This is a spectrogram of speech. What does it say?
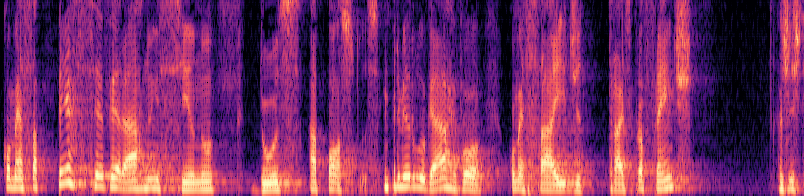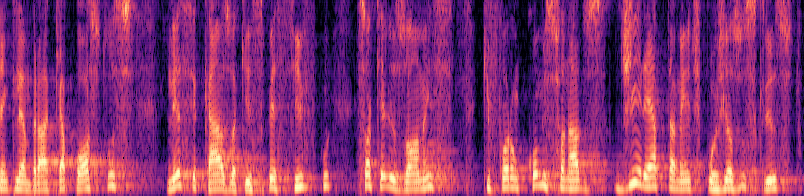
começa a perseverar no ensino dos apóstolos. Em primeiro lugar, eu vou começar aí de trás para frente a gente tem que lembrar que apóstolos, nesse caso aqui específico, são aqueles homens que foram comissionados diretamente por Jesus Cristo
